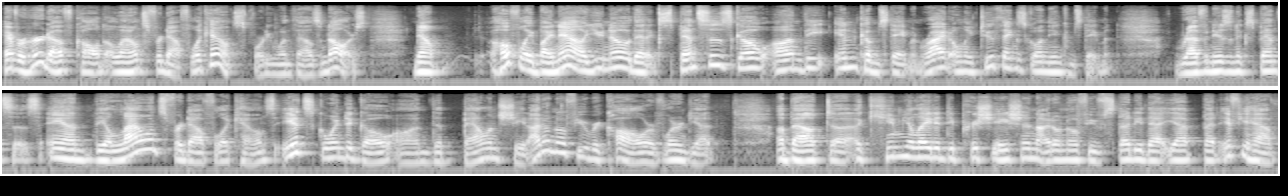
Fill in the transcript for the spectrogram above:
ever heard of called allowance for doubtful accounts, $41,000. Now, hopefully by now you know that expenses go on the income statement, right? Only two things go on the income statement revenues and expenses. And the allowance for doubtful accounts, it's going to go on the balance sheet. I don't know if you recall or have learned yet about uh, accumulated depreciation. I don't know if you've studied that yet, but if you have,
